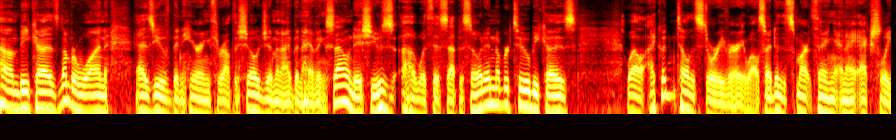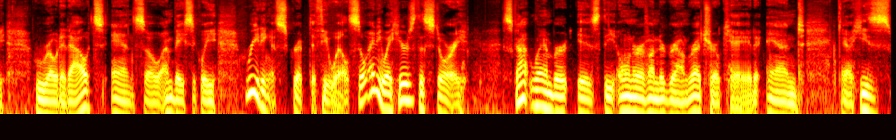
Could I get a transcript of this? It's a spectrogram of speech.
um, because number one, as you've been hearing throughout the show, Jim and I've been having sound issues uh, with this episode, and number two because well, I couldn't tell the story very well, so I did the smart thing and I actually wrote it out. And so I'm basically reading a script, if you will. So, anyway, here's the story. Scott Lambert is the owner of Underground Retrocade, and you know, he's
